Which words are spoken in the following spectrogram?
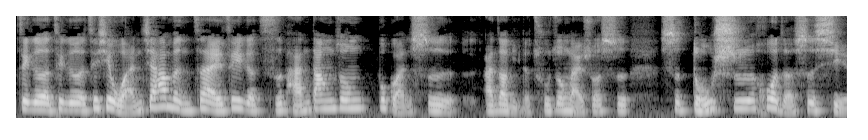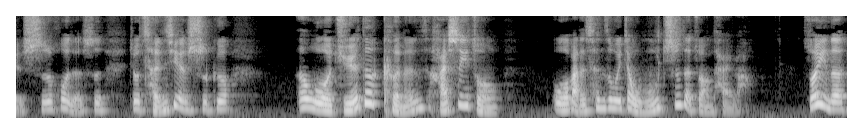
这个这个这些玩家们在这个磁盘当中，不管是按照你的初衷来说，是是读诗，或者是写诗，或者是就呈现诗歌，呃，我觉得可能还是一种，我把它称之为叫无知的状态吧。所以呢，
